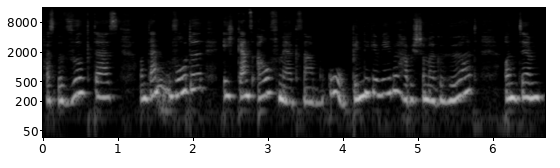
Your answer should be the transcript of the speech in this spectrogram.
was bewirkt das? Und dann wurde ich ganz aufmerksam. Oh, Bindegewebe, habe ich schon mal gehört. Und ähm,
